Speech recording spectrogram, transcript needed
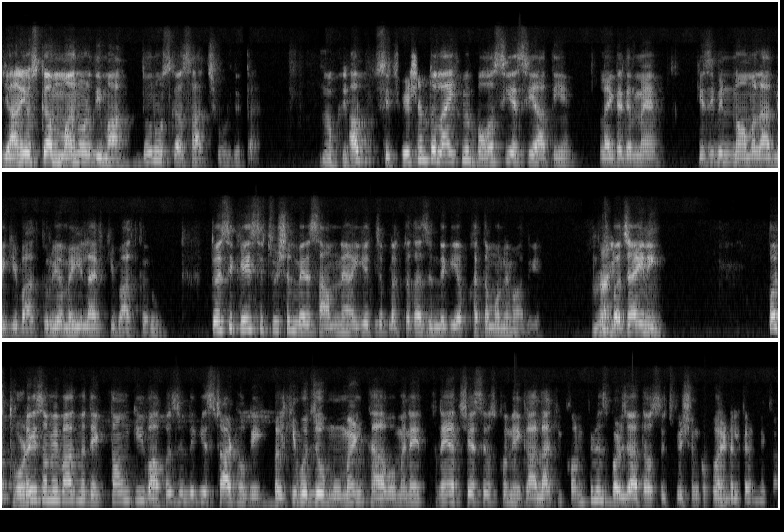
यानी उसका मन और दिमाग दोनों उसका साथ छोड़ देता है। Okay. अब सिचुएशन तो लाइफ में बहुत सी ऐसी आती हैं। लाइक like अगर मैं किसी भी नॉर्मल आदमी की बात करूँ या मेरी लाइफ की बात करूँ तो ऐसी कई सिचुएशन मेरे सामने आई है जब लगता था ज़िंदगी अब खत्म होने वाली है right. बचा ही नहीं पर थोड़े ही समय बाद मैं देखता हूँ कि वापस ज़िंदगी स्टार्ट हो गई बल्कि वो जो मोमेंट था वो मैंने इतने अच्छे से उसको निकाला कि कॉन्फिडेंस बढ़ जाता है उस सिचुएशन को हैंडल करने का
